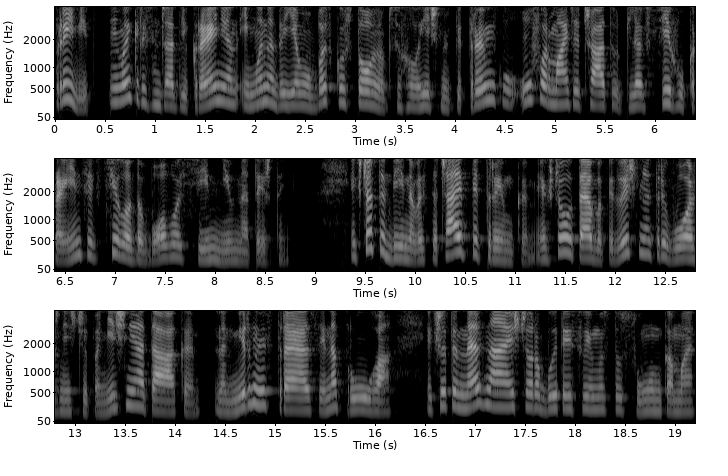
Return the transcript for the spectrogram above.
Привіт! Ми Крісінчат Ukrainian і ми надаємо безкоштовну психологічну підтримку у форматі чату для всіх українців цілодобово 7 днів на тиждень. Якщо тобі не вистачає підтримки, якщо у тебе підвищена тривожність чи панічні атаки, надмірний стрес і напруга, якщо ти не знаєш, що робити із своїми стосунками,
